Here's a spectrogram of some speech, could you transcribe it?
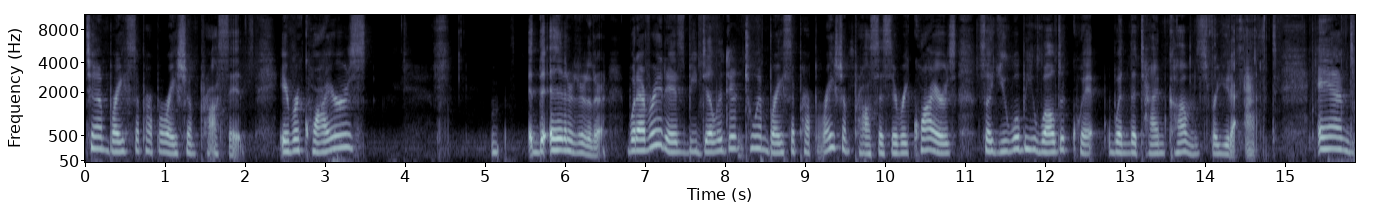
to embrace the preparation process. It requires whatever it is, be diligent to embrace the preparation process it requires so you will be well equipped when the time comes for you to act. And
